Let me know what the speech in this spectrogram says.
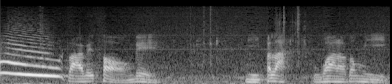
ู้ตายไปสองเดมีปะละ่ะกูว่าเราต้องมีอีก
